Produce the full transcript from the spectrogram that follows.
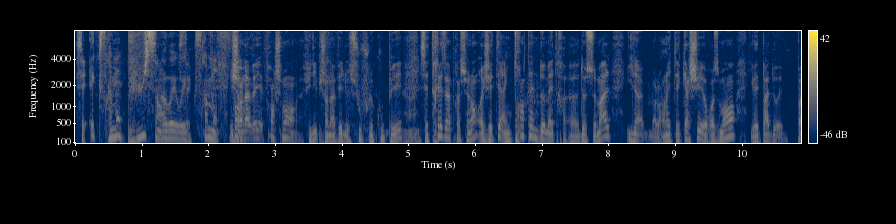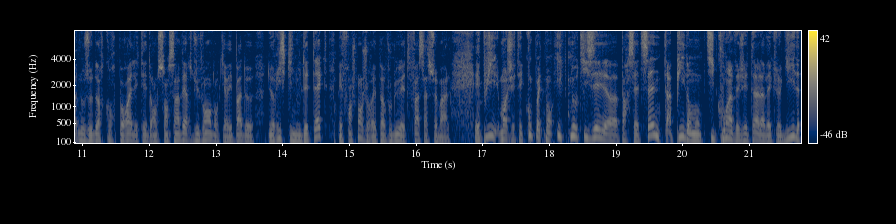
c'est extrêmement puissant. Ah oui, oui. C'est extrêmement fort. J'en avais, franchement, Philippe, j'en avais le souffle coupé. C'est très impressionnant. Et J'étais à une trentaine de mètres euh, de ce mâle. Il a, alors, on était cachés, heureusement. Il y avait pas de, pas nos odeurs corporelles étaient dans le sens inverse du vent, donc il n'y avait pas de, de risque qu'il nous détecte. Mais franchement, j'aurais pas voulu être face à ce mâle. Et puis, moi, j'étais complètement hypnotisé euh, par cette scène, tapis dans mon petit coin végétal avec le guide.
